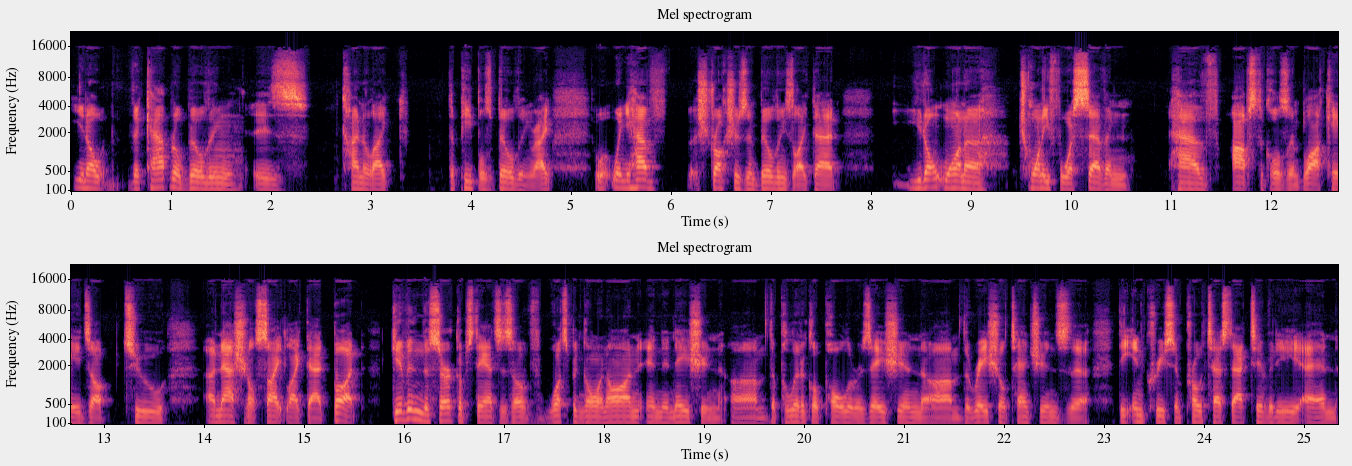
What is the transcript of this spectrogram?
You know, the Capitol building is kind of like the people's building, right? When you have structures and buildings like that, you don't want to 24 7 have obstacles and blockades up to a national site like that. But given the circumstances of what's been going on in the nation, um, the political polarization, um, the racial tensions, the, the increase in protest activity, and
